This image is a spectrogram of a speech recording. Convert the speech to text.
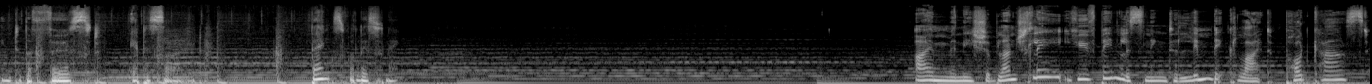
into the first episode. Thanks for listening. I'm Maniisha Bluntschli. You've been listening to Limbic Light podcast.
